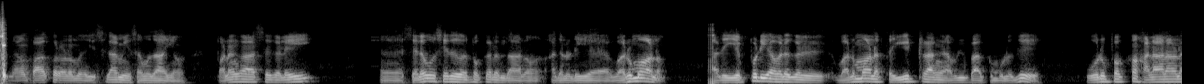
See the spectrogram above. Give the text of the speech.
நாம் பார்க்குறோம் நம்ம இஸ்லாமிய சமுதாயம் பணங்காசுகளை செலவு செய்து ஒரு பக்கம் இருந்தாலும் அதனுடைய வருமானம் அதை எப்படி அவர்கள் வருமானத்தை ஈட்டுறாங்க அப்படின்னு பார்க்கும் பொழுது ஒரு பக்கம் ஹலாலான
